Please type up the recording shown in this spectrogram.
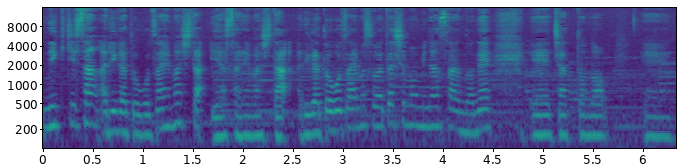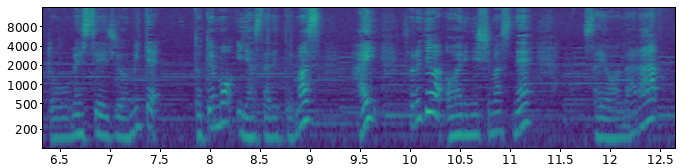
にきちさんありがとうございました。癒されました。ありがとうございます。私も皆さんのね、えー、チャットの、えーと、メッセージを見てとても癒されてます。はい。それでは終わりにしますね。さようなら。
